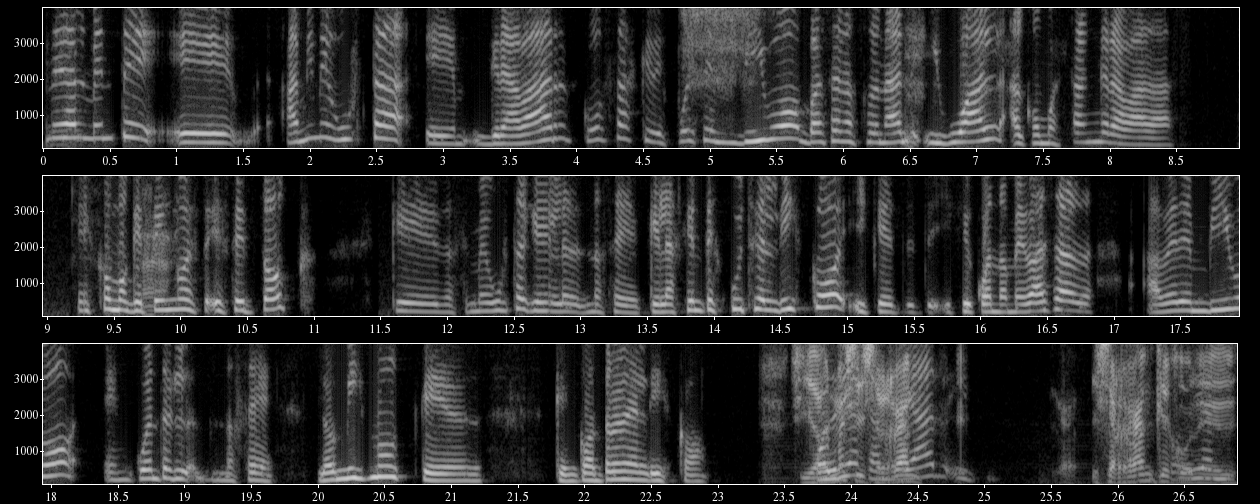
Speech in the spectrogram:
generalmente eh, a mí me gusta eh, grabar cosas que después en vivo vayan a sonar igual a como están grabadas. Es como que Ah. tengo ese, ese toque que no sé, me gusta que la, no sé que la gente escuche el disco y que y que cuando me vaya a ver en vivo encuentre no sé lo mismo que, que encontró en el disco. Sí, además Podría ese, arran- y ese arranque con el,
